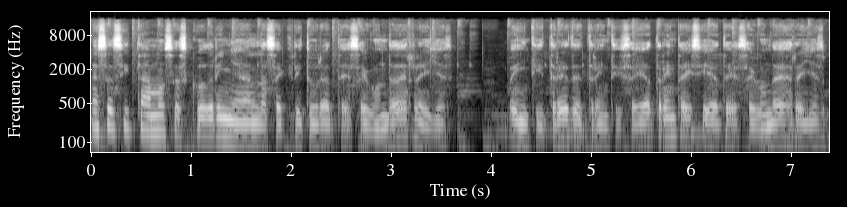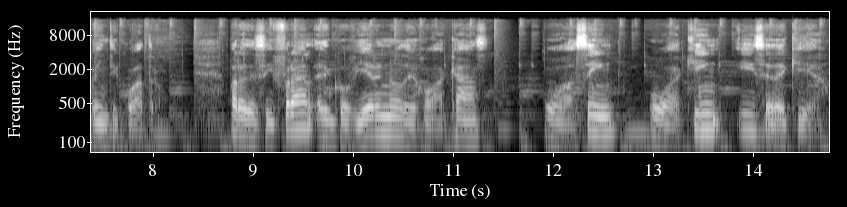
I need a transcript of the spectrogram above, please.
necesitamos escudriñar las escrituras de Segunda de Reyes 23 de 36 a 37, Segunda de Reyes 24, para descifrar el gobierno de Joacás, Joacín, Joaquín y Sedequía.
